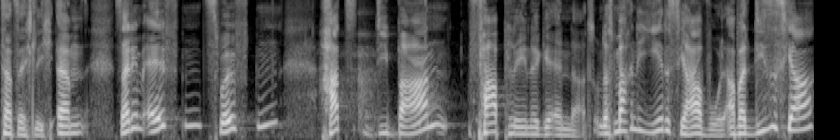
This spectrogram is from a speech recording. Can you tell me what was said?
Tatsächlich. Ähm, seit dem 11.12. hat die Bahn Fahrpläne geändert. Und das machen die jedes Jahr wohl. Aber dieses Jahr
